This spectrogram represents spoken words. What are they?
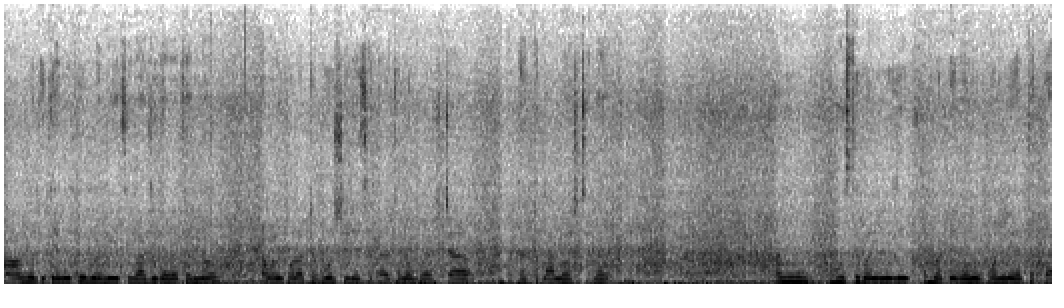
আর অন্যদিকে আমি কুমড়া নিয়েছি ভাজি করার জন্য। আমার গলাটা বসে গেছে, তার জন্য বয়সটা এত একটা ভালো আসছে না। আমি বুঝতে পারিনি যে কুমড়াটা এভাবে পড়লে এতটা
